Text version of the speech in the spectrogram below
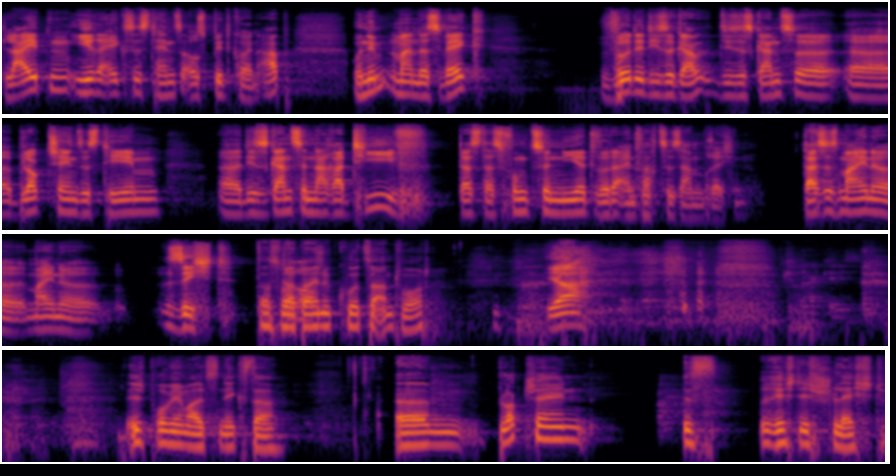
leiten ihre Existenz aus Bitcoin ab. Und nimmt man das weg, würde diese, dieses ganze äh, Blockchain-System, äh, dieses ganze Narrativ, dass das funktioniert, würde einfach zusammenbrechen. Das ist meine, meine Sicht. Das war darauf. deine kurze Antwort. Ja, Ich probiere mal als nächster. Ähm, Blockchain ist richtig schlecht,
